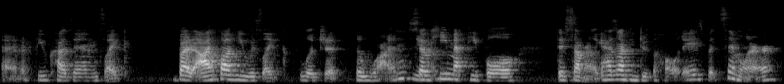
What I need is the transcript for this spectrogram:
and a few cousins, like, but I thought he was like legit the one. So Yeah. he met people this summer. Like, it has nothing to do with the holidays, but similar.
